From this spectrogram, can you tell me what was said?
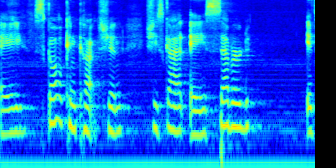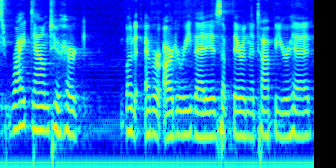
a skull concussion, she's got a severed, it's right down to her, whatever artery that is up there in the top of your head.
